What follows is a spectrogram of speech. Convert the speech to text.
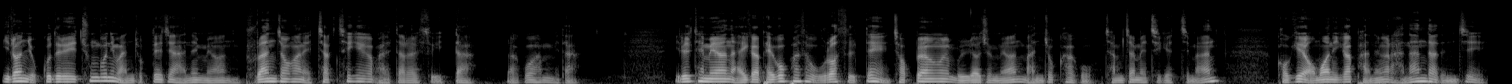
이런 욕구들이 충분히 만족되지 않으면 불안정한 애착 체계가 발달할 수 있다라고 합니다. 이를테면 아이가 배고파서 울었을 때 젖병을 물려주면 만족하고 잠잠해지겠지만 거기에 어머니가 반응을 안 한다든지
